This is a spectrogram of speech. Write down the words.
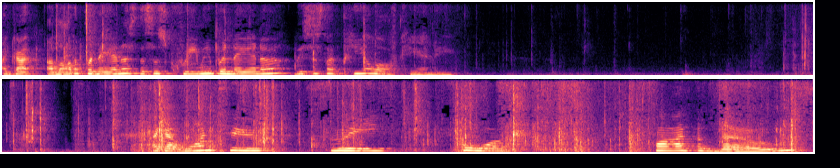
I got a lot of bananas. This is creamy banana. This is that peel-off candy. I got one, two, three, four, five of those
